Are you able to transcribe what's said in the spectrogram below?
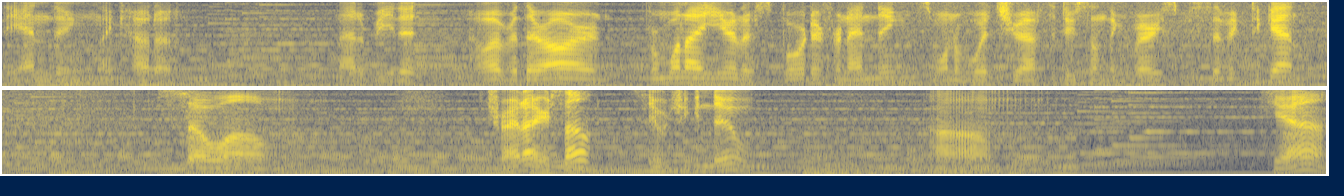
the ending, like how to... how to beat it. However, there are... From what I hear, there's four different endings, one of which you have to do something very specific to get. So, um, try it out yourself. See what you can do. Um, yeah.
